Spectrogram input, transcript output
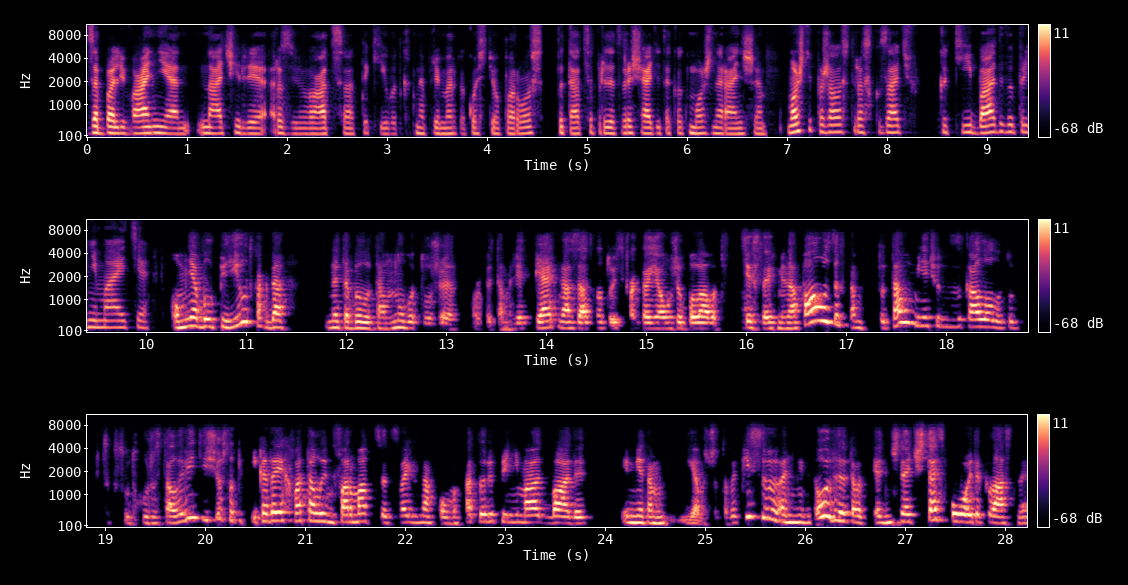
заболевания начали развиваться, такие вот, как, например, как остеопороз, пытаться предотвращать это как можно раньше. Можете, пожалуйста, рассказать, какие БАДы вы принимаете? У меня был период, когда это было там, ну вот уже, может быть, там лет пять назад, ну то есть когда я уже была вот в тех своих менопаузах, там, то там у меня что-то закололо, тут суд хуже стало видеть, еще что-то. И когда я хватала информацию от своих знакомых, которые принимают БАДы, и мне там, я вот что-то выписываю, они мне говорят, ой, вот это вот, я начинаю читать, о, это классно,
